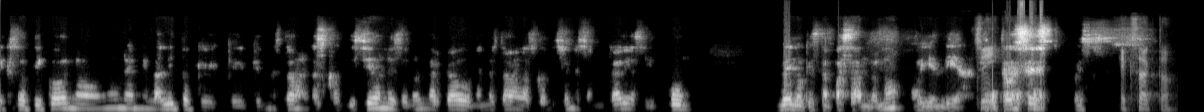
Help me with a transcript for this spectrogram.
exótico, ¿no? un animalito que, que no estaba en las condiciones, en un mercado donde no estaban las condiciones sanitarias y ¡pum! ve lo que está pasando, ¿no? Hoy en día. Sí. Entonces, pues. Exacto.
